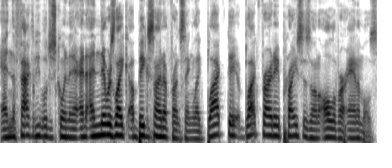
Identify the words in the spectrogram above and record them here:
And the fact that people just go in there and, and there was like a big sign up front saying like Black Day Black Friday prices on all of our animals.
